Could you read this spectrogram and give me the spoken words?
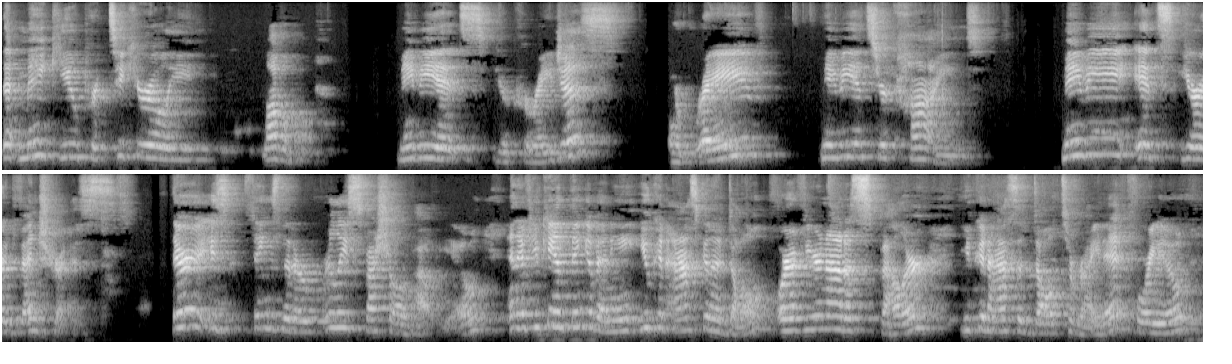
that make you particularly lovable. Maybe it's you're courageous or brave. Maybe it's you're kind. Maybe it's you're adventurous. There is things that are really special about you. And if you can't think of any, you can ask an adult, or if you're not a speller, you can ask an adult to write it for you.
